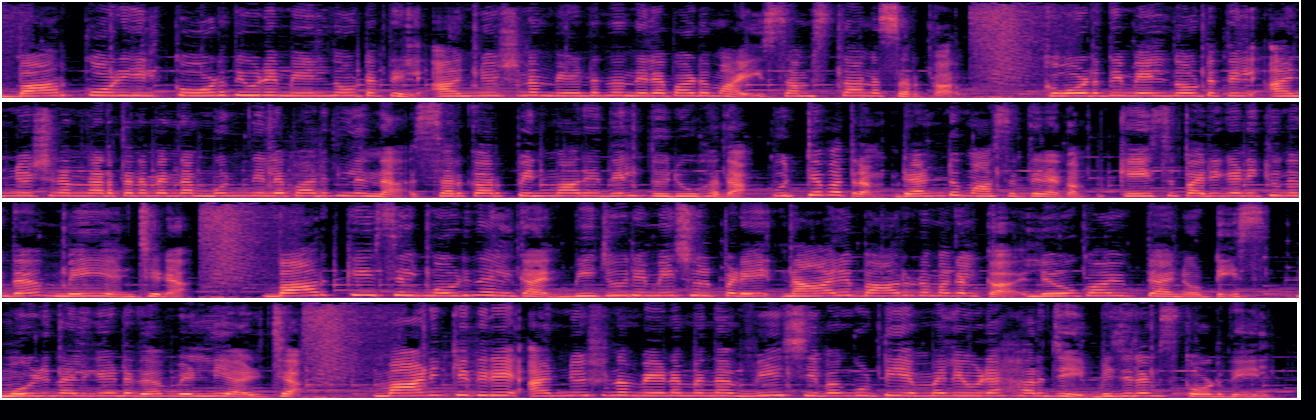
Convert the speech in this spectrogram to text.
ബാർകോഴിയിൽ കോടതിയുടെ മേൽനോട്ടത്തിൽ അന്വേഷണം വേണ്ടെന്ന നിലപാടുമായി സംസ്ഥാന സർക്കാർ. കോടതി മേൽനോട്ടത്തിൽ അന്വേഷണം നടത്തണമെന്ന മുൻ നിലപാടിൽ നിന്ന് സർക്കാർ പിന്മാറിയതിൽ ദുരൂഹത. കുറ്റപത്രം രണ്ടു മാസത്തിനകം കേസ് പരിഗണിക്കുന്നത് മെയ് അഞ്ചിന്. ബാർ കേസിൽ മൊഴി നൽകാൻ ബിജു രമേശ് ഉൾപ്പെടെ നാല് ബാർ ഉടമകൾക്ക് ലോകായുക്ത നോട്ടീസ്. മൊഴി നൽകേണ്ടത് വെള്ളിയാഴ്ച. മാണിക്കെതിരെ അന്വേഷണം വേണമെന്ന വി. ശിവൻകുട്ടി എം. എൽ. എയുടെ ഹർജി വിജിലൻസ് കോടതിയിൽ.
